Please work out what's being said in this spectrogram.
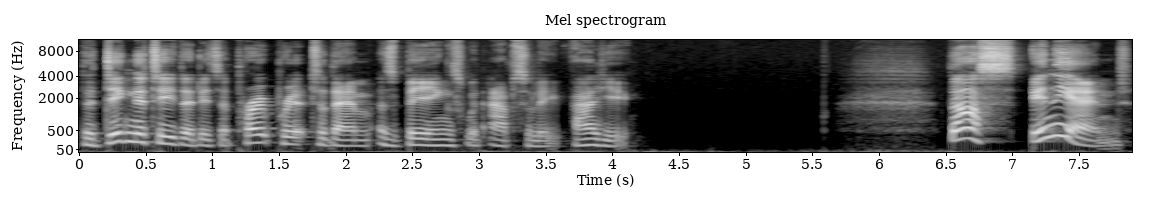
The dignity that is appropriate to them as beings with absolute value. Thus, in the end,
